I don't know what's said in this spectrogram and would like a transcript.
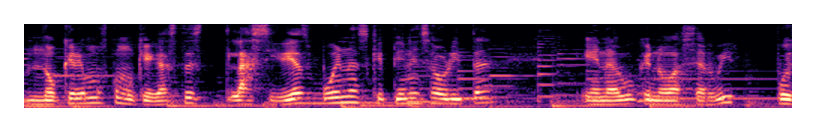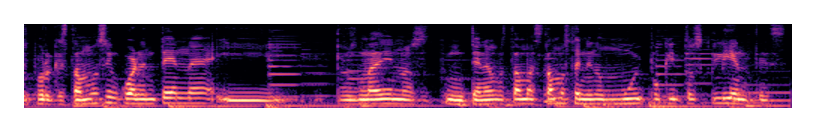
no queremos como que gastes las ideas buenas que tienes ahorita en algo que no va a servir. Pues porque estamos en cuarentena y pues nadie nos tenemos, estamos teniendo muy poquitos clientes.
